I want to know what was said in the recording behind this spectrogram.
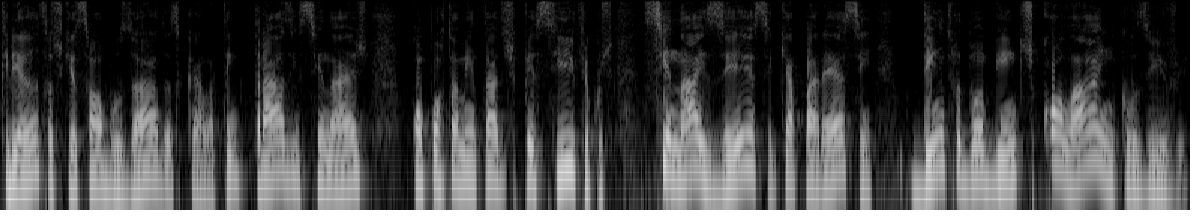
Crianças que são abusadas, Carla, tem, trazem sinais comportamentais específicos. Sinais esses que aparecem dentro do ambiente escolar, inclusive.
